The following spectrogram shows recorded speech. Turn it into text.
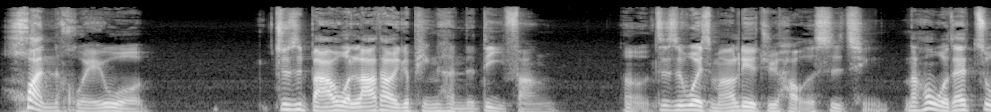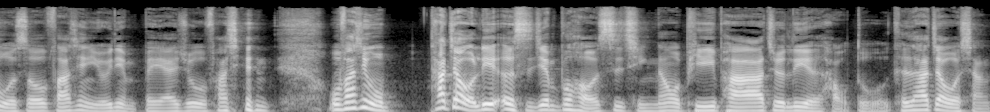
换回我，就是把我拉到一个平衡的地方。呃，这是为什么要列举好的事情。然后我在做的时候，发现有一点悲哀，就我发现，我发现我他叫我列二十件不好的事情，然后我噼里啪啦就列了好多。可是他叫我想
